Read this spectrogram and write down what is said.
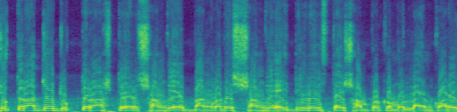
যুক্তরাজ্য যুক্তরাষ্ট্রের সঙ্গে বাংলাদেশ সঙ্গে এই দৃঢ় স্থায়ী সম্পর্ক মূল্যায়ন করে।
